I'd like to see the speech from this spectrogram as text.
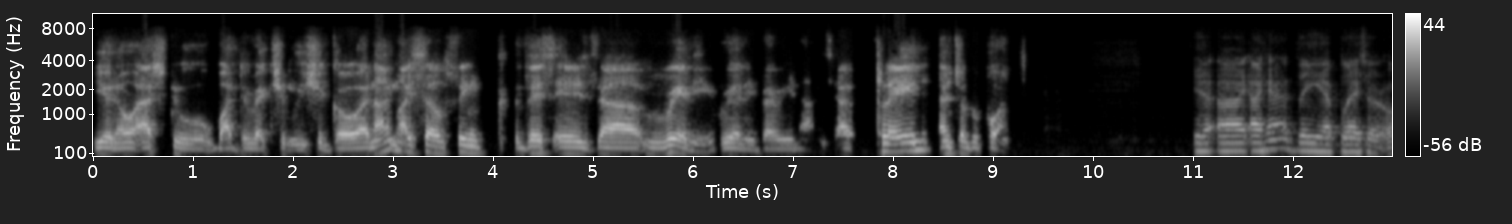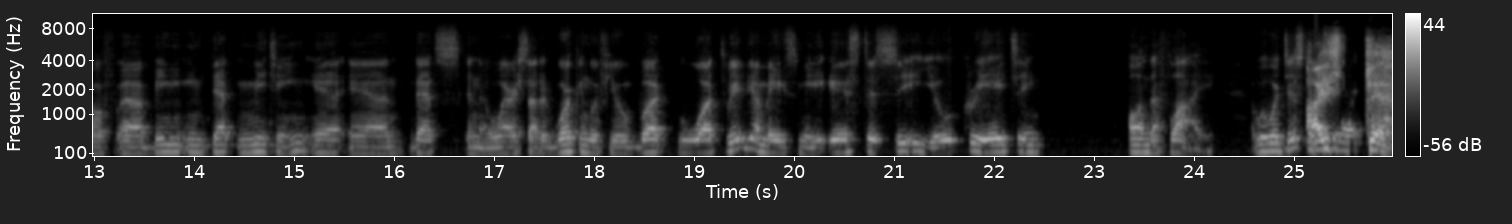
you know, as to what direction we should go. And I myself think this is uh, really, really very nice, uh, plain and to the point. Yeah, I, I had the uh, pleasure of uh, being in that meeting, uh, and that's you know where I started working with you. But what really amazed me is to see you creating on the fly. We were just. I still,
